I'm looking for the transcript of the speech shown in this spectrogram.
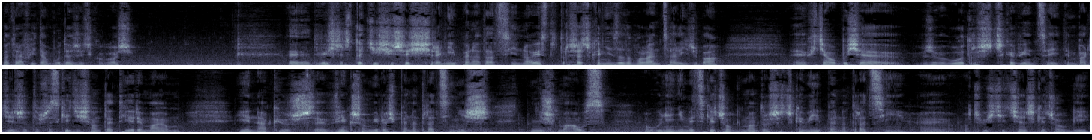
potrafi tam uderzyć kogoś. E, 246 średniej penetracji. No jest to troszeczkę niezadowalająca liczba. E, Chciałoby się, żeby było troszeczkę więcej, tym bardziej, że te wszystkie dziesiąte tiery mają jednak już e, większą ilość penetracji niż, niż Maus. Ogólnie niemieckie czołgi mają troszeczkę mniej penetracji, e, oczywiście ciężkie czołgi,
